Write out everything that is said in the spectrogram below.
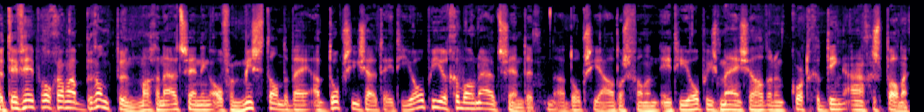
Het tv-programma Brandpunt mag een uitzending over misstanden bij adopties uit Ethiopië gewoon uitzenden. De adoptieouders van een Ethiopisch meisje hadden een kort geding aangespannen.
